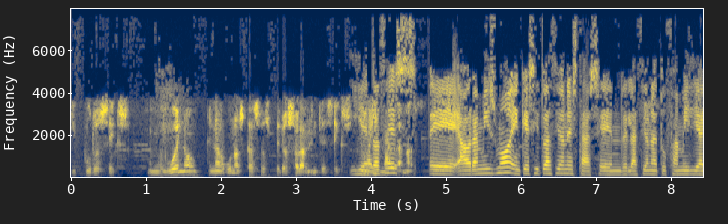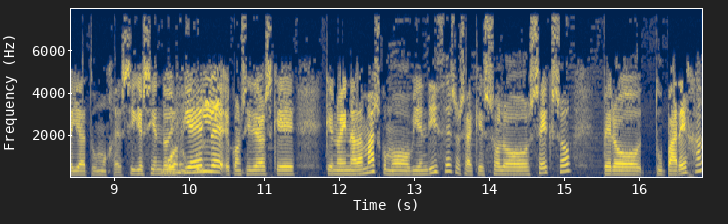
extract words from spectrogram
y puro sexo muy bueno en algunos casos, pero solamente sexo. Y entonces, eh, ahora mismo, ¿en qué situación estás en relación a tu familia y a tu mujer? ¿Sigues siendo infiel? Pues ¿Consideras que, que no hay nada más, como bien dices? O sea, que es solo sexo, pero tu pareja,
